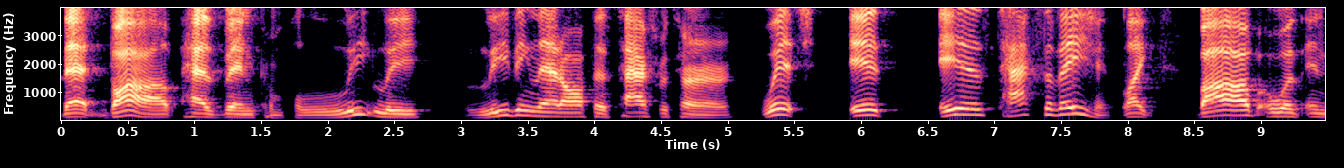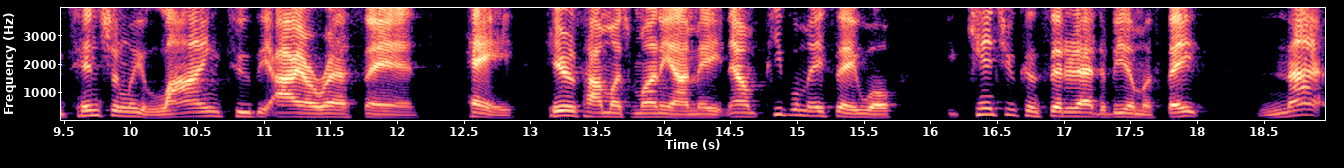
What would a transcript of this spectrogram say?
that Bob has been completely leaving that off his tax return, which it is tax evasion. Like Bob was intentionally lying to the IRS saying, hey, here's how much money I made. Now, people may say, well, can't you consider that to be a mistake? Not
